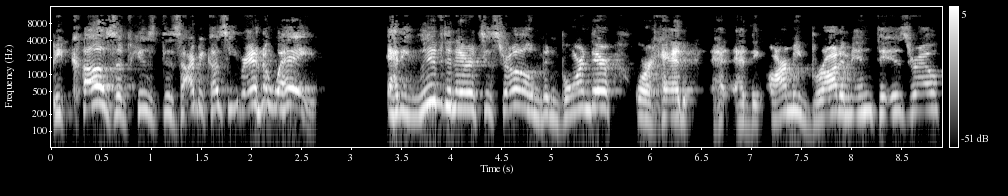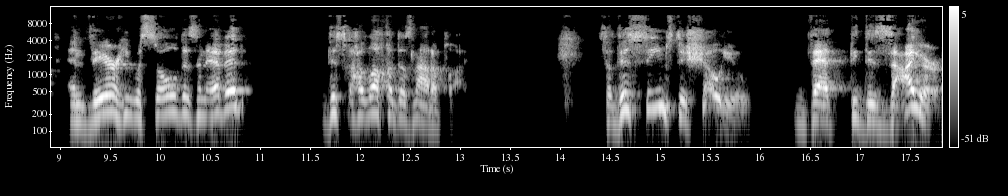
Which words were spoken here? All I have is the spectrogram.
because of his desire, because he ran away had he lived in Eretz Yisrael and been born there, or had, had, had the army brought him into Israel and there he was sold as an Eved, this halacha does not apply. So this seems to show you that the desire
